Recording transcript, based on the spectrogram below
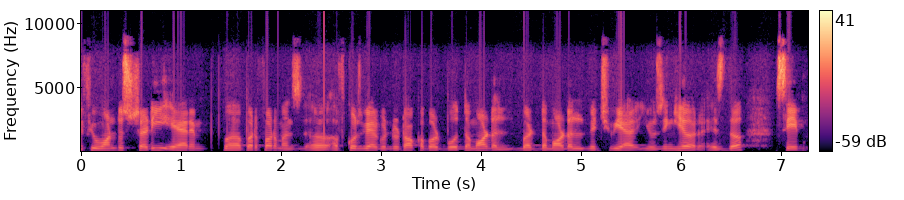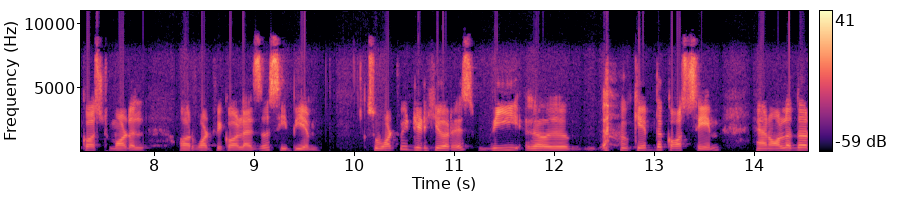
if you want to study ARM uh, performance, uh, of course, we are going to talk about both the model, but the model which we are using here is the same cost model or what we call as the CPM. So what we did here is we uh, kept the cost same and all other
